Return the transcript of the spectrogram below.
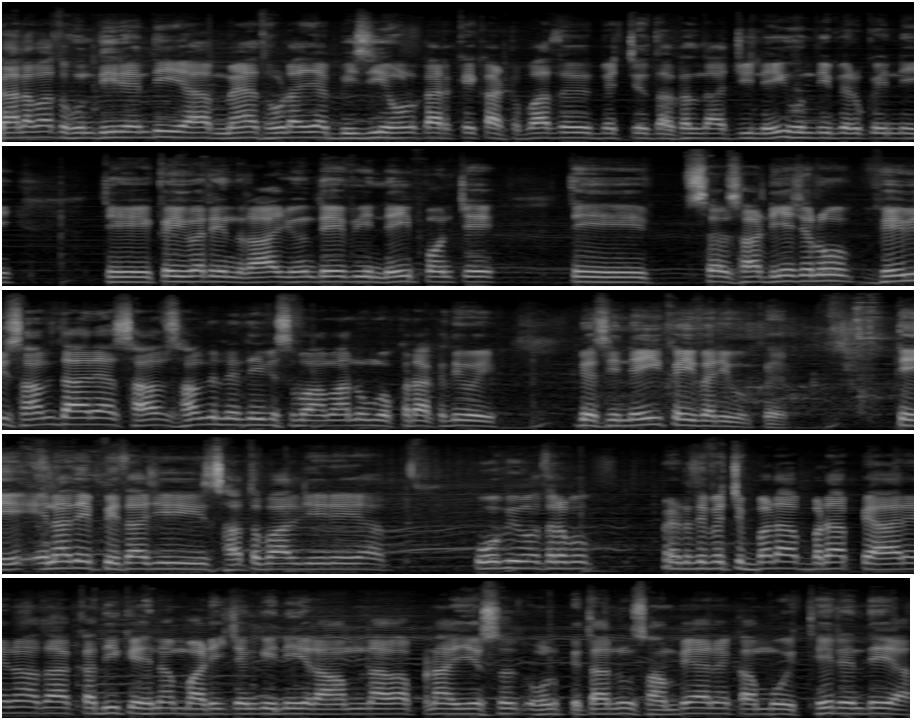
ਗੱਲਬਾਤ ਹੁੰਦੀ ਰਹਿੰਦੀ ਆ। ਮੈਂ ਥੋੜਾ ਜਿਹਾ ਬਿਜ਼ੀ ਹੋਣ ਕਰਕੇ ਘੱਟ ਵੱਧ ਵਿੱਚ ਦਖਲਅੰਦਾਜ਼ੀ ਨਹੀਂ ਹੁੰਦੀ ਮੇਰੇ ਕੋਲ ਇੰਨੀ। ਤੇ ਕਈ ਵਾਰੀ ਨਾਰਾਜ਼ ਹੁੰਦੇ ਵੀ ਨਹੀਂ ਪਹੁੰਚੇ। ਤੇ ਸ- ਸਾਡੀਆਂ ਚਲੋ ਫੇਰ ਵੀ ਸਮਝਦਾਰ ਆ, ਸਭ ਸਮਝ ਲੈਂਦੇ ਵੀ ਸਵਾਵਾਂ ਨੂੰ ਮੁੱਖ ਰੱਖਦੇ ਹੋਏ ਵੀ ਅਸੀਂ ਨਹੀਂ ਕਈ ਵਾਰੀ ਮੁੱਕੇ ਤੇ ਇਹਨਾਂ ਦੇ ਪਿਤਾ ਜੀ ਸਤਪਾਲ ਜੀ ਜਿਹੜੇ ਆ, ਉਹ ਵੀ ਮਤਲਬ ਪਿੰਡ ਦੇ ਵਿੱਚ ਬੜਾ ਬੜਾ ਪਿਆਰ ਇਹਨਾਂ ਦਾ, ਕਦੀ ਕਿਸੇ ਨਾਲ ਮਾੜੀ ਚੰਗੀ ਨਹੀਂ, ਆਰਾਮ ਨਾਲ ਆਪਣਾ ਇਸ ਹੁਣ ਪਿਤਾ ਨੂੰ ਸਾਂਭਿਆ ਨੇ, ਕੰਮ ਉਹ ਇੱਥੇ ਰਹਿੰਦੇ ਆ।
